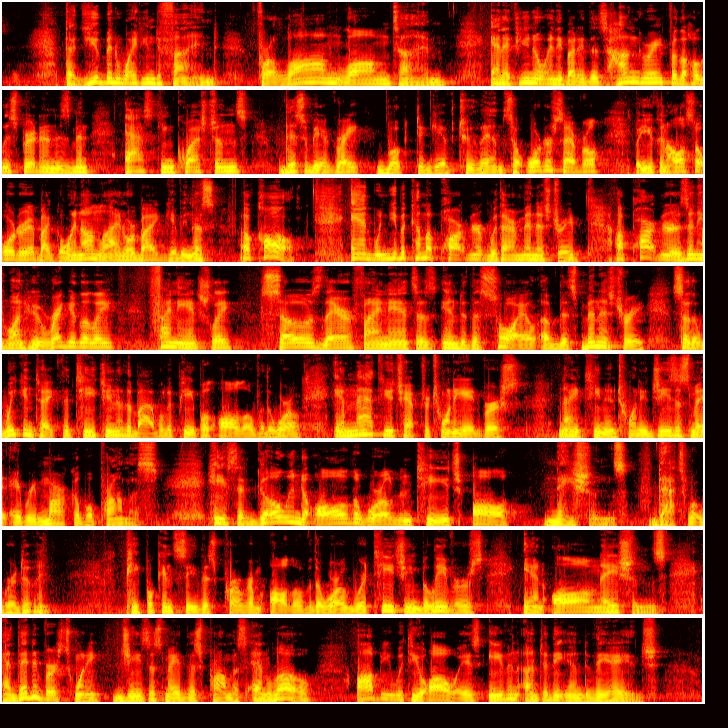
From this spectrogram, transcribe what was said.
that you've been waiting to find for a long, long time. And if you know anybody that's hungry for the Holy Spirit and has been asking questions, this would be a great book to give to them. So order several, but you can also order it by going online or by giving us a call. And when you become a partner with our ministry, a partner is anyone who regularly, financially, sows their finances into the soil of this ministry so that we can take the teaching of the Bible to people all over the world. In Matthew chapter 28, verse 19 and 20, Jesus made a remarkable promise. He said, Go into all the world and teach all nations. That's what we're doing. People can see this program all over the world. We're teaching believers in all nations. And then in verse 20, Jesus made this promise, and lo, I'll be with you always, even unto the end of the age.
